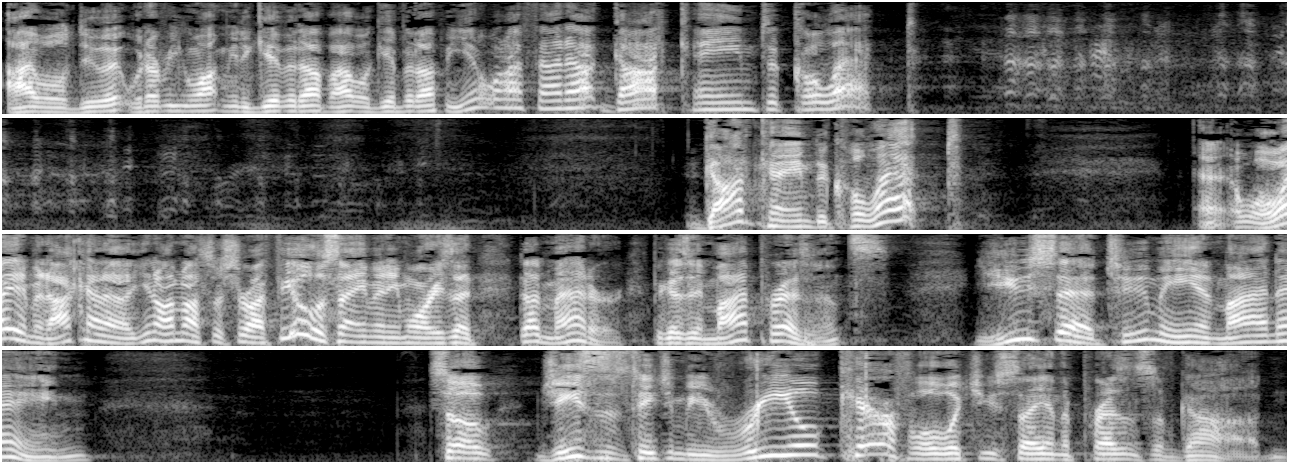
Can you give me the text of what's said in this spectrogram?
I will do it. Whatever you want me to give it up, I will give it up. And you know what I found out? God came to collect. God came to collect. Uh, well, wait a minute. I kind of, you know, I'm not so sure I feel the same anymore. He said, doesn't matter because in my presence, you said to me in my name. So Jesus is teaching me real careful what you say in the presence of God.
